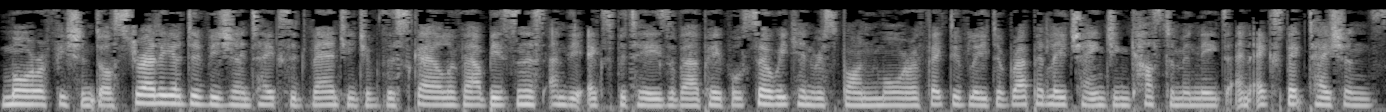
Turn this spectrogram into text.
more efficient Australia division takes advantage of the scale of our business and the expertise of our people so we can respond more effectively to rapidly changing customer needs and expectations,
